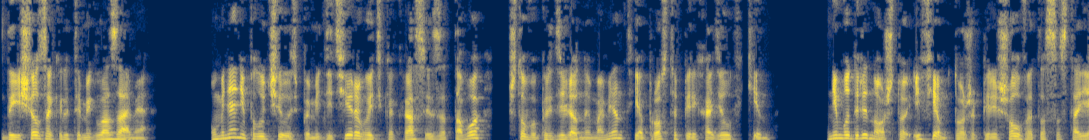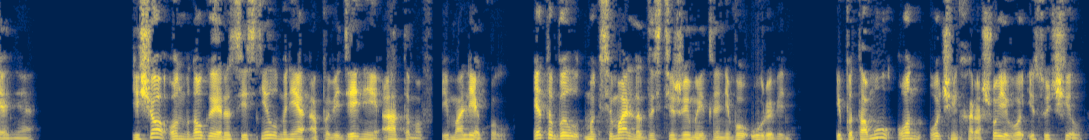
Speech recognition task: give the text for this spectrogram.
да еще с закрытыми глазами. У меня не получилось помедитировать как раз из-за того, что в определенный момент я просто переходил в кин. Не мудрено, что и Фем тоже перешел в это состояние. Еще он многое разъяснил мне о поведении атомов и молекул. Это был максимально достижимый для него уровень, и потому он очень хорошо его изучил.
